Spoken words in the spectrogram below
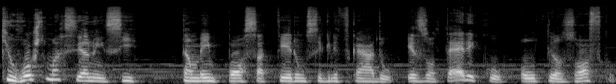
Que o rosto marciano em si também possa ter um significado esotérico ou teosófico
